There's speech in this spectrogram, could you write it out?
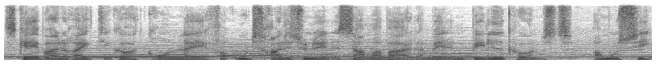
skaber et rigtig godt grundlag for utraditionelle samarbejder mellem billedkunst og musik.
